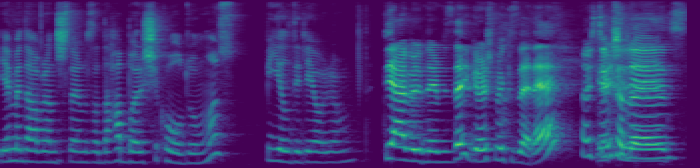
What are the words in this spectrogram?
yeme davranışlarımızda daha barışık olduğumuz bir yıl diliyorum. Diğer bölümlerimizde görüşmek üzere. Hoşçakalın.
